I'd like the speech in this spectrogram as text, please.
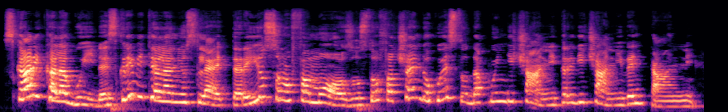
Scarica la guida, iscriviti alla newsletter. Io sono famoso, sto facendo questo da 15 anni, 13 anni, 20 anni.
